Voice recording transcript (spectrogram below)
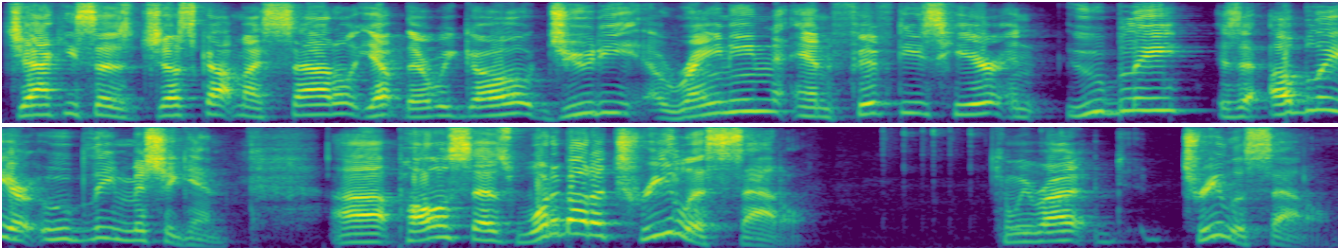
Jackie says, just got my saddle. Yep, there we go. Judy, raining and 50s here in Ubly. Is it Ubly or Ubly, Michigan? Uh, Paula says, what about a treeless saddle? Can we ride treeless saddle?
